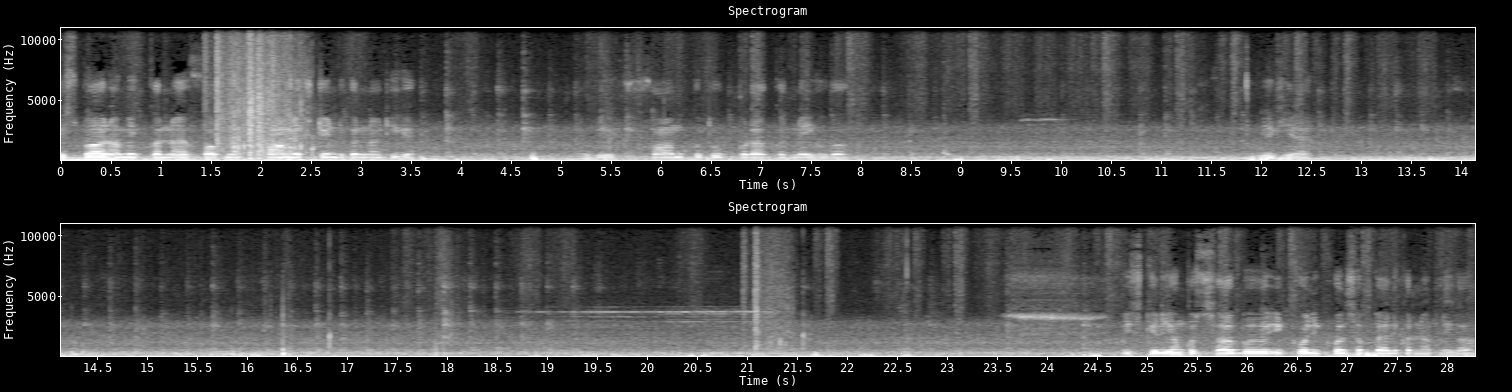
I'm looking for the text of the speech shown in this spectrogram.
इस बार हमें करना है अपना फार्म एक्सटेंड करना है, ठीक है? ये फार्म को तो बड़ा करना ही होगा। ये क्या है। इसके लिए हमको सब इक्वल इक्वल सब पहले करना पड़ेगा।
